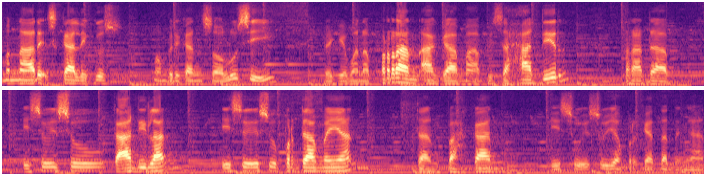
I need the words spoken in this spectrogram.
menarik sekaligus memberikan solusi bagaimana peran agama bisa hadir terhadap isu-isu keadilan, isu-isu perdamaian, dan bahkan isu-isu yang berkaitan dengan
